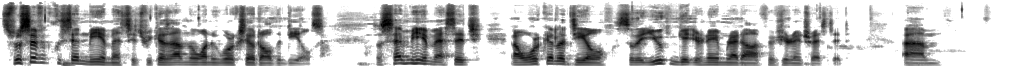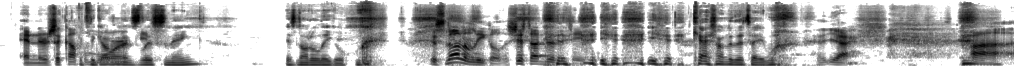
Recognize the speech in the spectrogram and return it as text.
Specifically, send me a message because I'm the one who works out all the deals. So send me a message and I'll work out a deal so that you can get your name read off if you're interested. Um, and there's a couple. If the more. government's listening, it's not illegal. It's not illegal. It's just under the table. yeah, yeah, cash under the table. yeah. Uh,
